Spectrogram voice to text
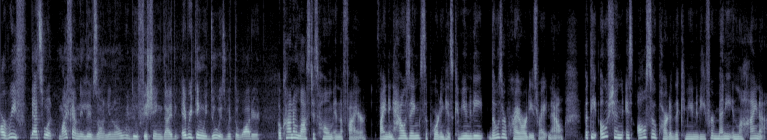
Our reef, that's what my family lives on, you know. We do fishing, diving, everything we do is with the water. Ocano lost his home in the fire. Finding housing, supporting his community, those are priorities right now. But the ocean is also part of the community for many in Lahaina,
